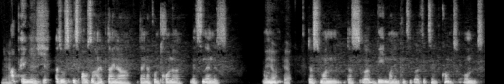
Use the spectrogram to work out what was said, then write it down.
ja. abhängig. Also es ist außerhalb deiner, deiner Kontrolle letzten Endes, ähm, ja, ja. dass man, dass, äh, wen man im Prinzip als Dozent bekommt. Und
